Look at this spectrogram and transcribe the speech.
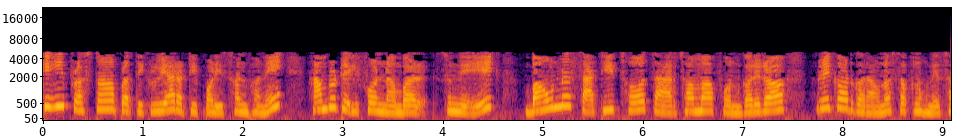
केही प्रश्न प्रतिक्रिया र टिप्पणी छन् भने हाम्रो टेलिफोन नम्बर शून्य एक बान्न साठी छ चार छमा फोन गरेर रेकर्ड गराउन सक्नुहुनेछ।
